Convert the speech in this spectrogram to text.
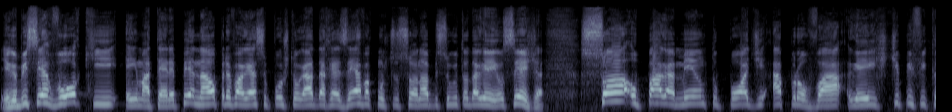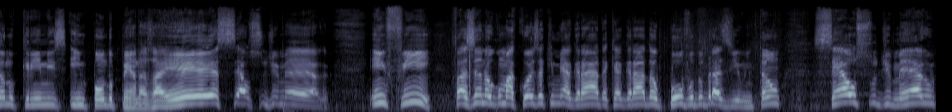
ele observou que, em matéria penal, prevalece o postulado da reserva constitucional absoluta da lei, ou seja, só o parlamento pode aprovar leis tipificando crimes e impondo penas. Aê, Celso de Mello! Enfim, fazendo alguma coisa que me agrada, que agrada ao povo do Brasil. Então, Celso de Mello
